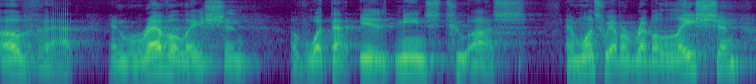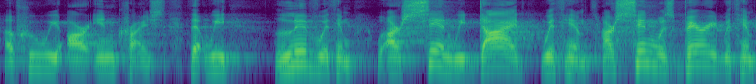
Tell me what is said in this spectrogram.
of that and revelation of what that is, means to us. And once we have a revelation of who we are in Christ, that we live with him, our sin, we died with him. Our sin was buried with him.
